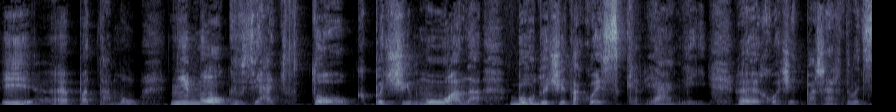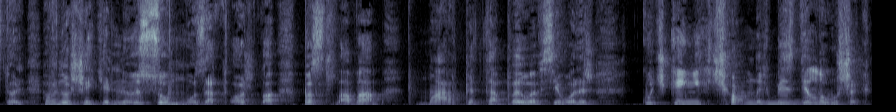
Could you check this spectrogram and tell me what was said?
и э, потому не мог взять в толк, почему она, будучи такой скрягой, э, хочет пожертвовать столь внушительную сумму за то, что, по словам Марпета было всего лишь кучкой никчемных безделушек,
